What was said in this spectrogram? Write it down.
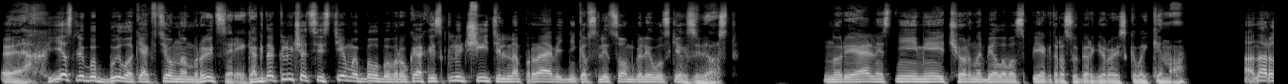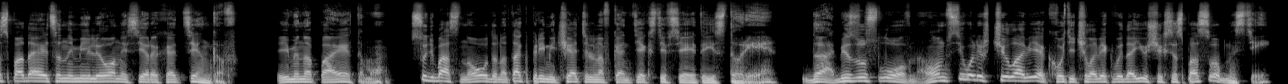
Эх, если бы было как в «Темном рыцаре», когда ключ от системы был бы в руках исключительно праведников с лицом голливудских звезд но реальность не имеет черно-белого спектра супергеройского кино. Она распадается на миллионы серых оттенков. Именно поэтому судьба Сноудена так примечательна в контексте всей этой истории. Да, безусловно, он всего лишь человек, хоть и человек выдающихся способностей.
